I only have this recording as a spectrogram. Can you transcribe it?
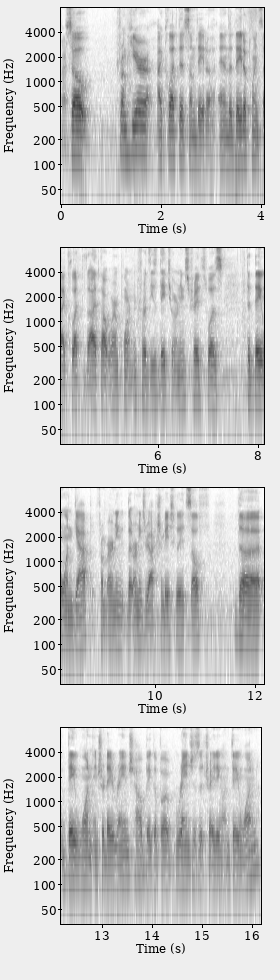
Right. So from here, I collected some data, and the data points I collected that I thought were important for these day two earnings trades was the day one gap from earning the earnings reaction basically itself, the day one intraday range, how big of a range is it trading on day one,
